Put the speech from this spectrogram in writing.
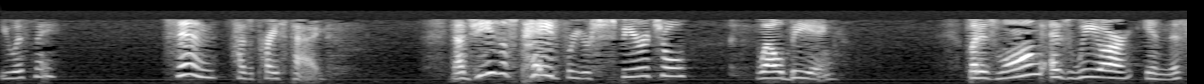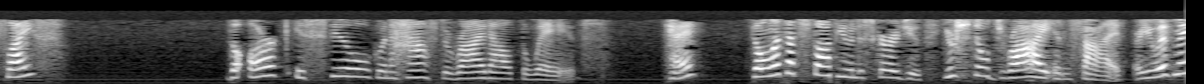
You with me? Sin has a price tag. Now, Jesus paid for your spiritual well being. But as long as we are in this life, the ark is still going to have to ride out the waves. Okay? Don't let that stop you and discourage you. You're still dry inside. Are you with me?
